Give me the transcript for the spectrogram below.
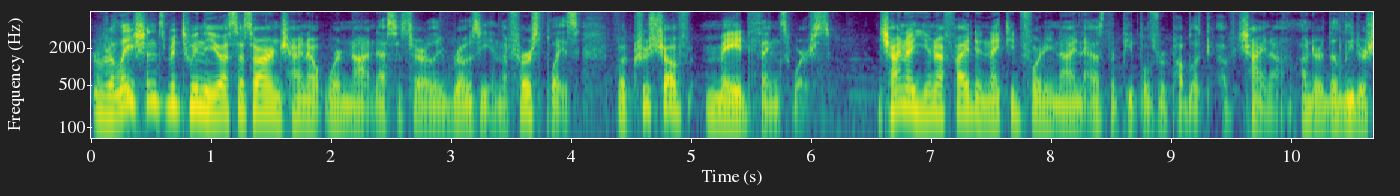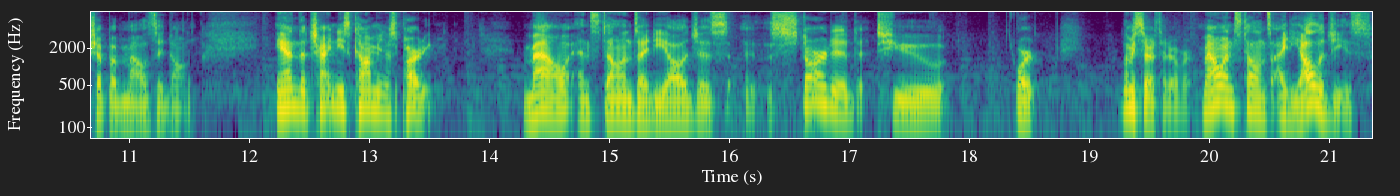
relations between the USSR and China were not necessarily rosy in the first place, but Khrushchev made things worse. China unified in 1949 as the People's Republic of China under the leadership of Mao Zedong and the Chinese Communist Party. Mao and Stalin's ideologists uh, started to, or let me start that over. Mao and Stalin's ideologies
